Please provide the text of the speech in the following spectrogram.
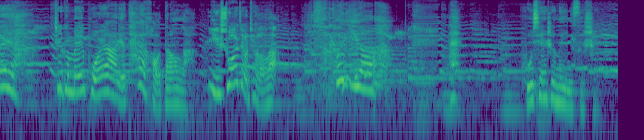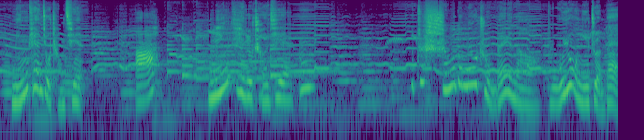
哎呀，这个媒婆呀也太好当了，一说就成了。哎呀，哎，蒲先生的意思是明天就成亲，啊？明天就成亲？嗯，我这什么都没有准备呢。不用你准备，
